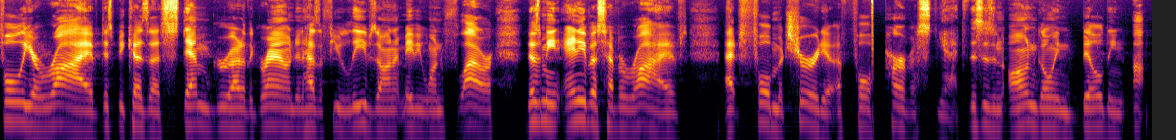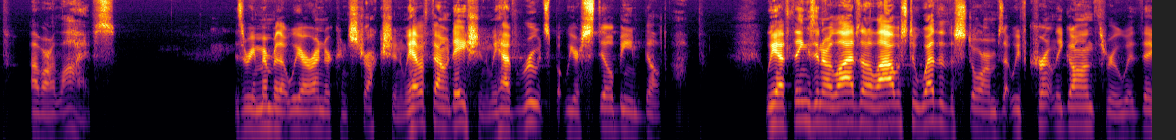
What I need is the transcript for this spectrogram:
fully arrived just because a stem grew out of the ground and has a few leaves on it, maybe one flower. Doesn't mean any of us have arrived at full maturity, a full harvest yet. This is an ongoing building up of our lives. Is to remember that we are under construction. We have a foundation, we have roots, but we are still being built. We have things in our lives that allow us to weather the storms that we've currently gone through, with the,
